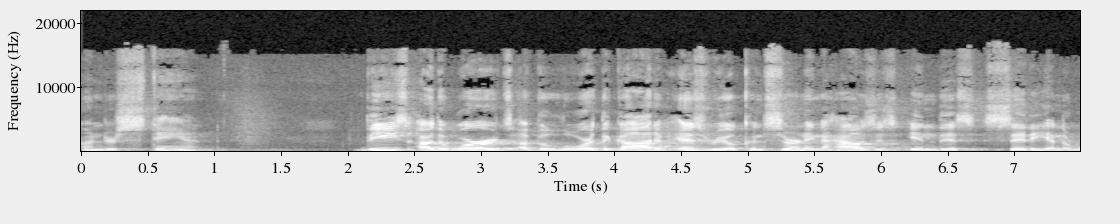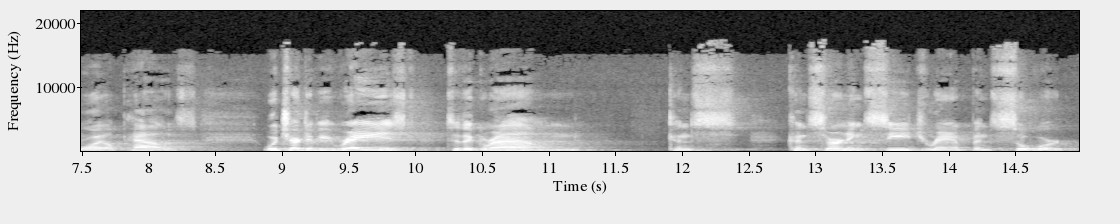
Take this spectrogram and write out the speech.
understand. These are the words of the Lord, the God of Israel, concerning the houses in this city and the royal palace, which are to be razed to the ground, concerning siege ramp and sword,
